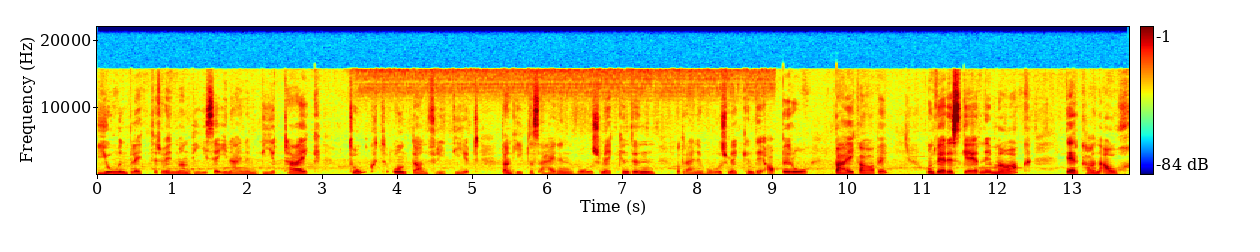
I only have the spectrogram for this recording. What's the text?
jungen Blätter. Wenn man diese in einem Bierteig tunkt und dann frittiert, dann gibt es einen wohlschmeckenden oder eine wohlschmeckende Apero-Beigabe. Und wer es gerne mag, der kann auch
